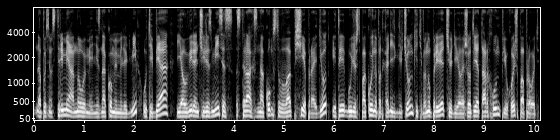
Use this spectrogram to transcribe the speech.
допустим, с тремя новыми незнакомыми людьми, у тебя, я уверен, через месяц страх знакомства вообще пройдет, и ты будешь спокойно подходить к девчонке, типа, ну привет, что делаешь? Вот я тархун пью, хочешь попробовать?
